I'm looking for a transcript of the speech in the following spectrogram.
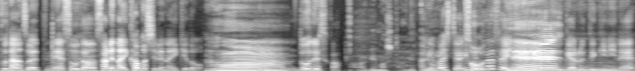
普段そうやってね相談されないかもしれないけど、ううん。ん、どうですか？励ましてあげましてあげてください。よ、そうだね。ギャルギャル的にね。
